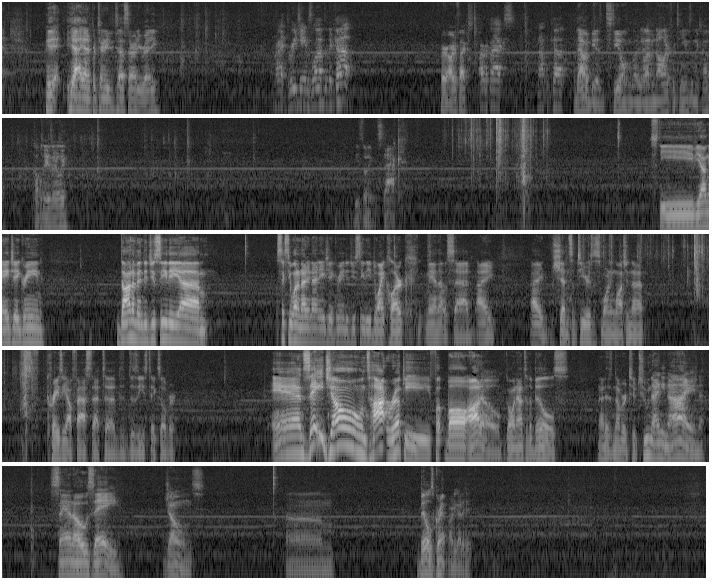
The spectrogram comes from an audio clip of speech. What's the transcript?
Yeah. Yeah, I had a paternity test already ready. All right, three teams left in the cup. Or artifacts. Artifacts, not the cup. That would be a steal. Like eleven dollar for teams in the cup. A couple days early. These don't even stack. Steve Young, AJ Green. Donovan, did you see the um, 61 to 99 AJ Green? Did you see the Dwight Clark? Man, that was sad. I I shedding some tears this morning watching that. It's crazy how fast that uh, disease takes over. And Zay Jones, hot rookie, football auto, going out to the Bills. That is number to 299. San Jose Jones. Um, Bills, Grimp, already got a hit.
